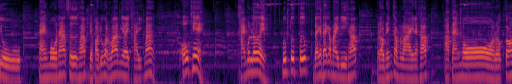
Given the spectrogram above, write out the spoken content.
อยู่แตงโมน่าซื้อครับ เดี๋ยวขอดูก่อนว่ามีอะไรขายอีกบ้าง โอเค ขายหมดเลยปึ๊บปึ๊บปึ๊บได้ได้กำไรดีครับ เราเน้นกำไรนะครับอะแตงโมแล้วก็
